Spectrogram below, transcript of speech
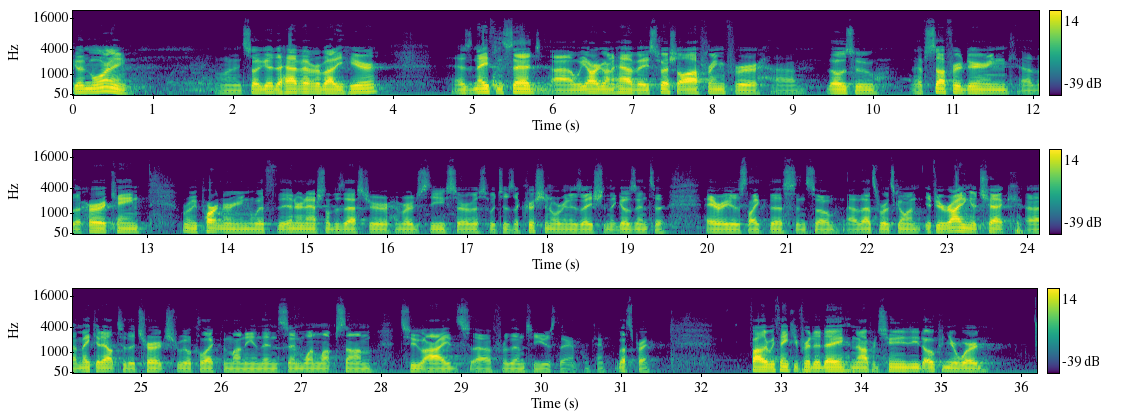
Good morning. It's so good to have everybody here. As Nathan said, uh, we are going to have a special offering for uh, those who have suffered during uh, the hurricane. We're going to be partnering with the International Disaster Emergency Service, which is a Christian organization that goes into areas like this. And so uh, that's where it's going. If you're writing a check, uh, make it out to the church. We'll collect the money and then send one lump sum to IDES uh, for them to use there. Okay, let's pray. Father, we thank you for today and the opportunity to open your word.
